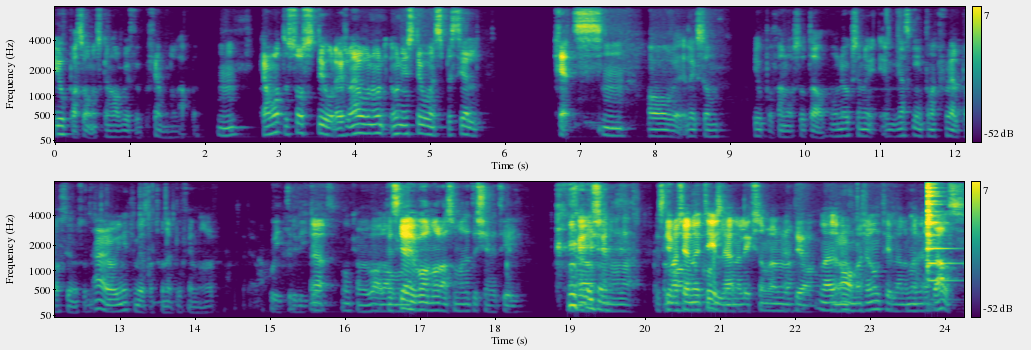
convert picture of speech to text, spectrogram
operasångerskan, har vi på 500-lappen. Mm. Kanske inte så stor, liksom, hon, hon, hon är stor i en speciell krets Mm. av liksom operafan och sånt där. Hon är också en, en ganska internationell person. Så nej, jag har inget emot att hon är på 500 Skit i vilket. Ja, hon kan väl vara där. Det ska ju vara några som man inte känner till. Man ju känna alla. Man känner ju till henne liksom. Men, Inte jag. Nej, Mm. ja, man känner inte till henne. Men Inte alls.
